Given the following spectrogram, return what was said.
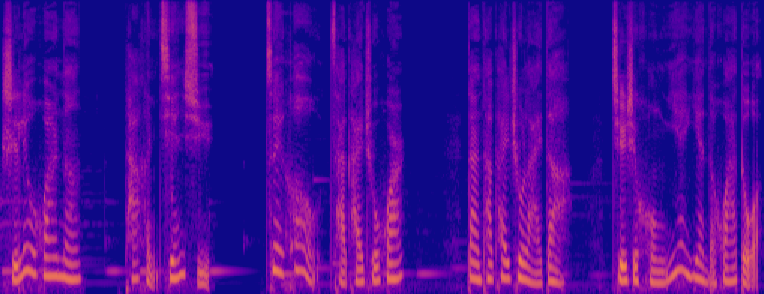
石榴花呢，它很谦虚，最后才开出花儿，但它开出来的却是红艳艳的花朵。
